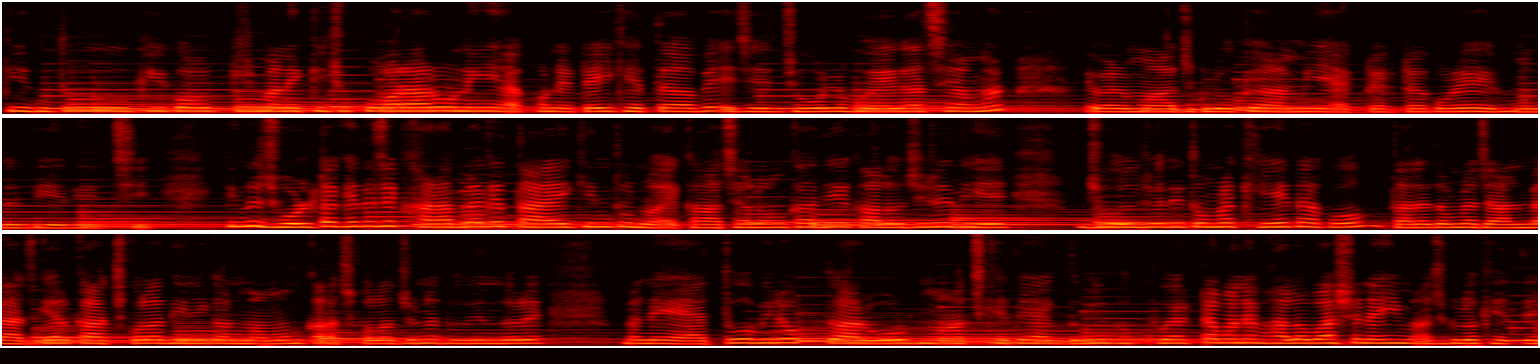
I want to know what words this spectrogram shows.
কিন্তু কী মানে কিছু করারও নেই। এখন এটাই খেতে হবে। এই যে ঝোল হয়ে গেছে আমার। এবার মাছগুলোকে আমি একটা একটা করে এর মধ্যে দিয়ে দিচ্ছি। কিন্তু ঝোলটা খেতে যে খারাপ লাগে তাই কিন্তু নয়। কাঁচা লঙ্কা দিয়ে, কালো জিরে দিয়ে ঝোল যদি তোমরা খেয়ে থাকো, তাহলে তোমরা জানবে আজকে আর কাঁচকলা দিইনি। কারণ মামম কাঁচকলার জন্য দুদিন ধরে মানে এত বিরক্ত। আর ওর মাছ খেতে একদমই খুব একটা মানে ভালোবাসে না এই মাছগুলো খেতে।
